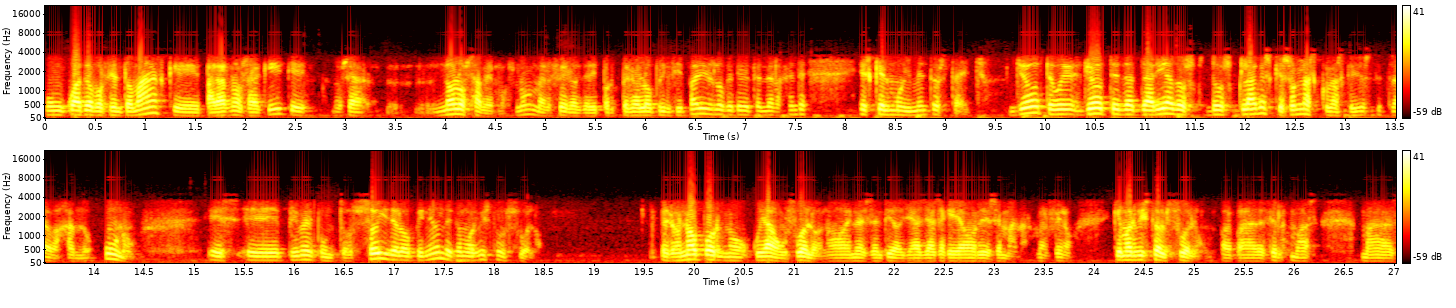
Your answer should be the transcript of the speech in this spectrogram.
un 4% más que pararnos aquí, que, o sea, no lo sabemos, ¿no? Me refiero, pero lo principal y es lo que tiene que entender la gente es que el movimiento está hecho. Yo te voy, yo te daría dos, dos claves que son las con las que yo estoy trabajando. Uno es, eh, primer punto, soy de la opinión de que hemos visto un suelo pero no por, no, cuidado, un suelo, no en el sentido, ya, ya sé que llevamos 10 semanas, me refiero, que hemos visto el suelo, para, para decirlo más, más,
